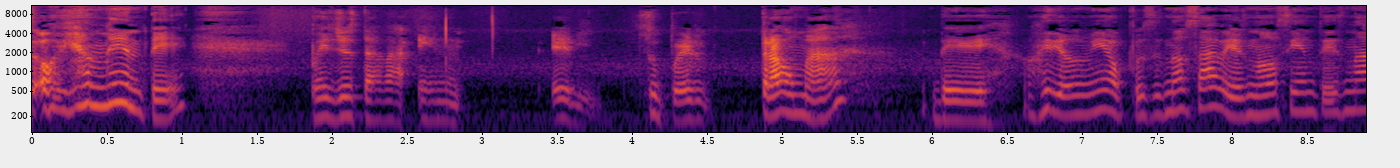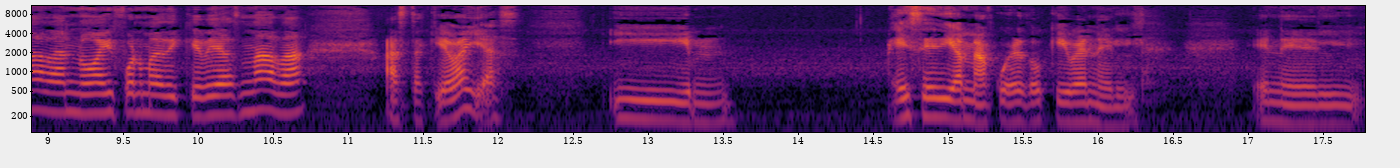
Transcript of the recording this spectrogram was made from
obviamente, pues yo estaba en el super trauma de, ay Dios mío, pues no sabes, no sientes nada, no hay forma de que veas nada hasta que vayas. Y mm, ese día me acuerdo que iba en el en el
